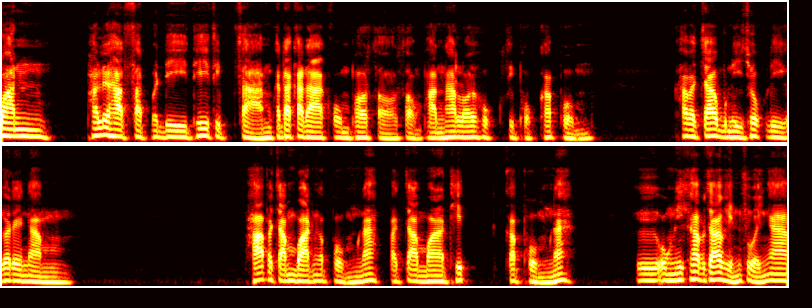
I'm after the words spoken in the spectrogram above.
วันพฤหัสบดีที่ 13 กรกฎาคม พศ 2566 ครับผม ข้าพเจ้าบุญดีโชคดีก็ได้นำพระประจำวันกับผมนะ ประจำวันอาทิตย์กับผมนะ คือองค์นี้ข้าพเจ้าเห็นสวยงาม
